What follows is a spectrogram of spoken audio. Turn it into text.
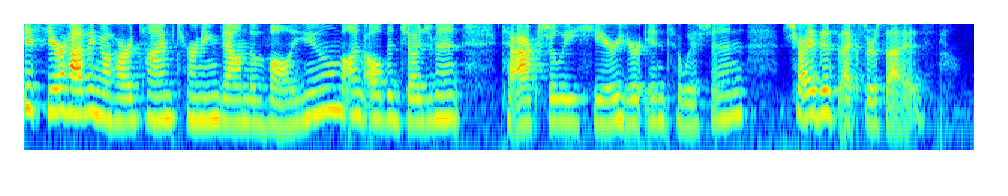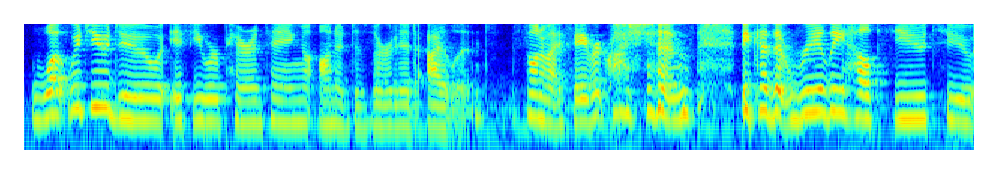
if you're having a hard time turning down the volume on all the judgment to actually hear your intuition, try this exercise. What would you do if you were parenting on a deserted island? It's one of my favorite questions because it really helps you to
